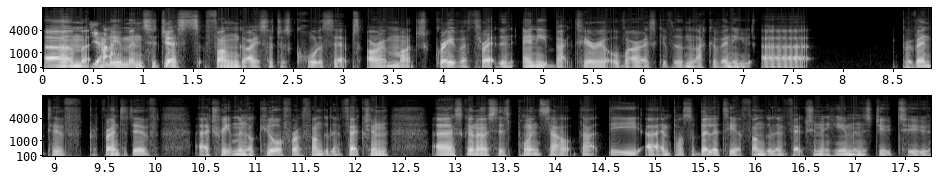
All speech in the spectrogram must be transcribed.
Um, Yeah. Newman suggests fungi such as cordyceps are a much graver threat than any bacteria or virus, given the lack of any uh, preventive preventative uh, treatment or cure for a fungal infection. Uh, points out that the uh, impossibility of fungal infection in humans due to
